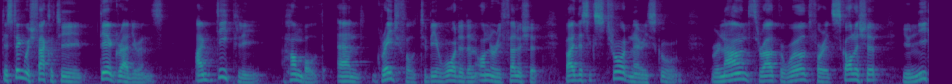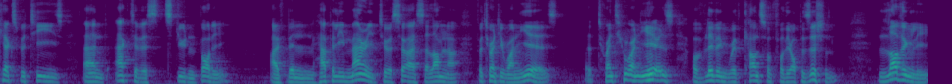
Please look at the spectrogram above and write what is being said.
Distinguished faculty, dear graduates, I'm deeply humbled and grateful to be awarded an honorary fellowship by this extraordinary school, renowned throughout the world for its scholarship, unique expertise, and activist student body. I've been happily married to a SOAS alumna for 21 years, uh, 21 years of living with counsel for the opposition, lovingly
